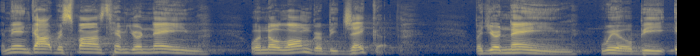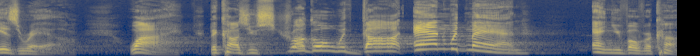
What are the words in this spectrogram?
And then God responds to him Your name will no longer be Jacob, but your name will be Israel. Why? because you struggle with God and with man, and you've overcome.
